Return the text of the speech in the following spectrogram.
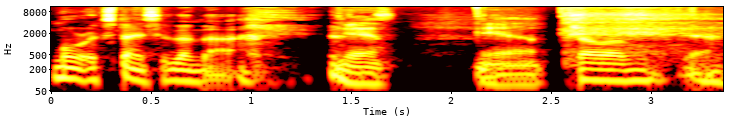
more expensive than that. Yeah, yeah. so um, yeah,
